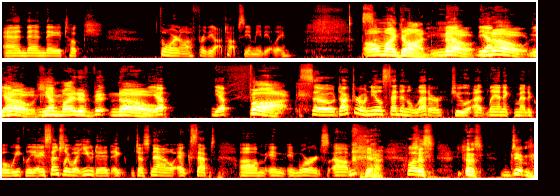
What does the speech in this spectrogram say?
and then they took Thorne off for the autopsy immediately. oh my God! No, yep, no, yep, no. He might have been. No. Yep, yep. Fuck. So Dr. O'Neill said in a letter to Atlantic Medical Weekly, essentially what you did just now, except um, in in words. Um, Yeah. Quote- Just, just, di-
